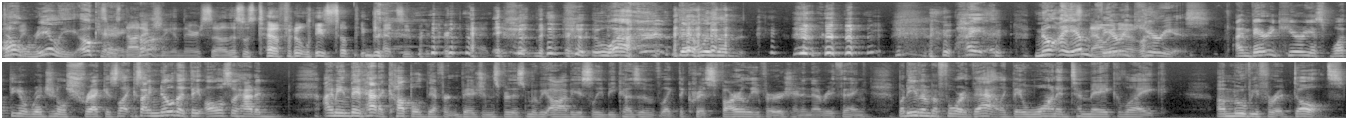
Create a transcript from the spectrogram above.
Oh, really? Okay. So he's not huh. actually in there. So this was definitely something Katzenberger had in there. Wow, that was a. I no, I am very curious. I'm very curious what the original Shrek is like because I know that they also had a. I mean, they've had a couple different visions for this movie, obviously because of like the Chris Farley version and everything. But even before that, like they wanted to make like a movie for adults,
